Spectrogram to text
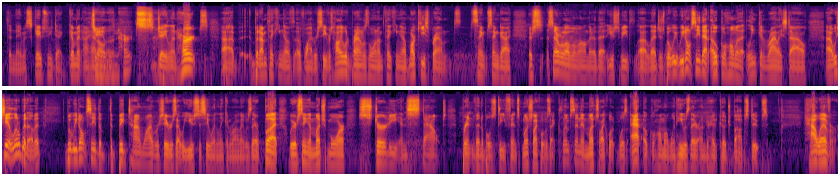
the name escapes me. Gummit, I had Jalen Hurts. Jalen Hurts, uh, b- but I'm thinking of, of wide receivers. Hollywood Brown is the one I'm thinking of. Marquise Brown, same same guy. There's several of them on there that used to be uh, legends, but we, we don't see that Oklahoma, that Lincoln Riley style. Uh, we see a little bit of it. But we don't see the, the big time wide receivers that we used to see when Lincoln Riley was there. But we are seeing a much more sturdy and stout Brent Venables defense, much like what was at Clemson and much like what was at Oklahoma when he was there under head coach Bob Stoops. However,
